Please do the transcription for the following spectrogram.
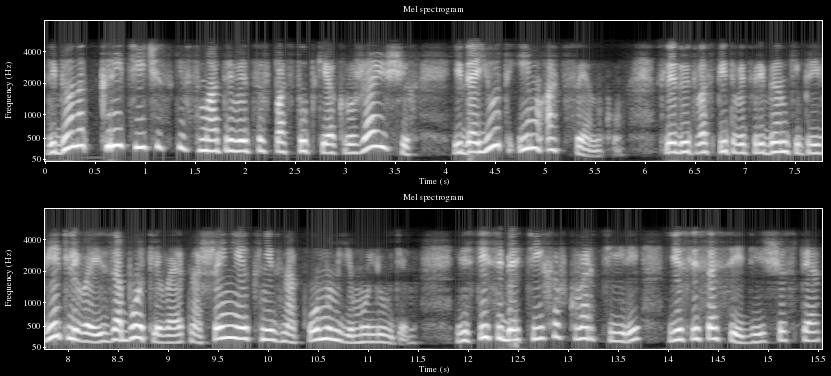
ребенок критически всматривается в поступки окружающих и дает им оценку. Следует воспитывать в ребенке приветливое и заботливое отношение к незнакомым ему людям, вести себя тихо в квартире, если соседи еще спят,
